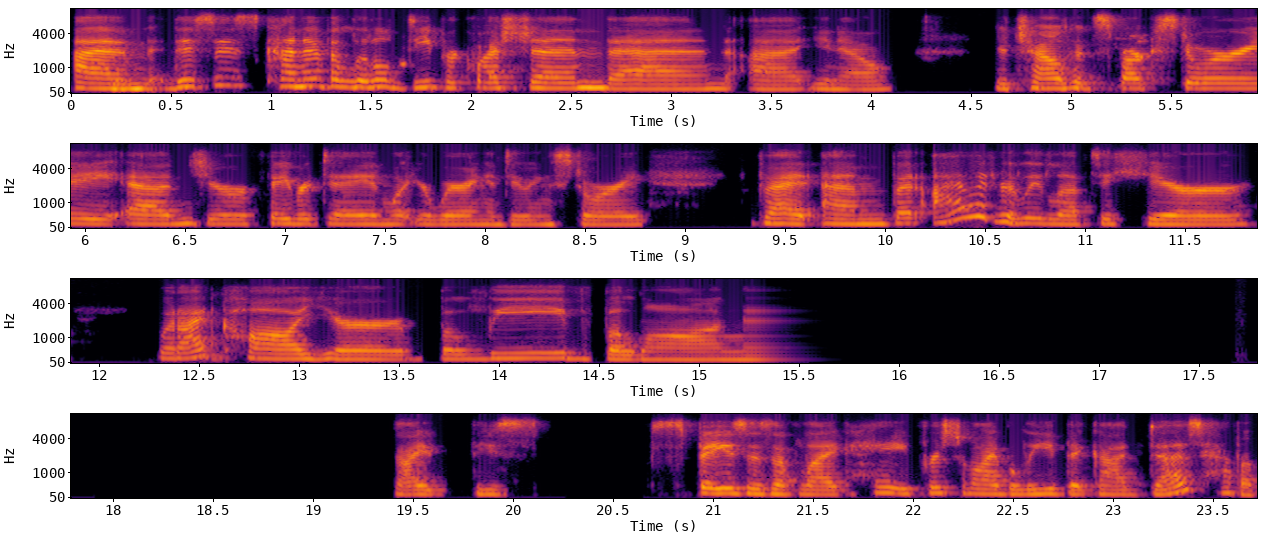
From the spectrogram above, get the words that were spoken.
Um, mm-hmm. This is kind of a little deeper question than uh, you know your childhood spark story and your favorite day and what you're wearing and doing story. But um, but I would really love to hear what I'd call your believe, belong. I these phases of like, hey, first of all, I believe that God does have a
